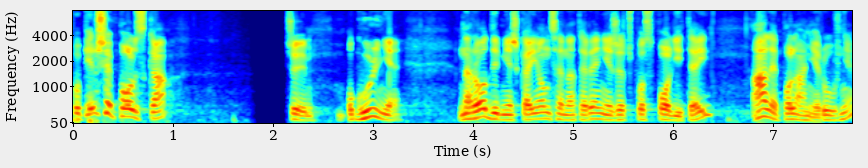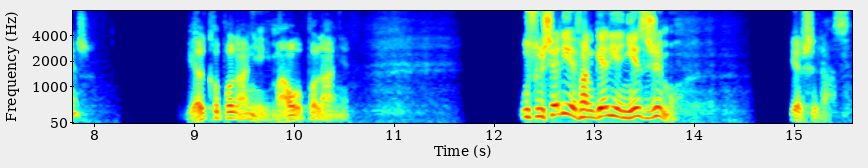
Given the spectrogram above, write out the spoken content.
Po pierwsze, Polska, czy ogólnie narody mieszkające na terenie Rzeczpospolitej, ale Polanie również, Wielkopolanie i Małopolanie, usłyszeli Ewangelię nie z Rzymu. Pierwszy raz.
